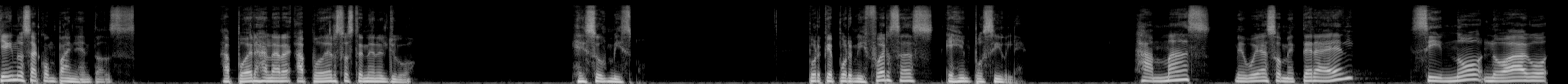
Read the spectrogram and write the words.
¿Quién nos acompaña entonces a poder a poder sostener el yugo? Jesús mismo. Porque por mis fuerzas es imposible jamás me voy a someter a Él si no lo hago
